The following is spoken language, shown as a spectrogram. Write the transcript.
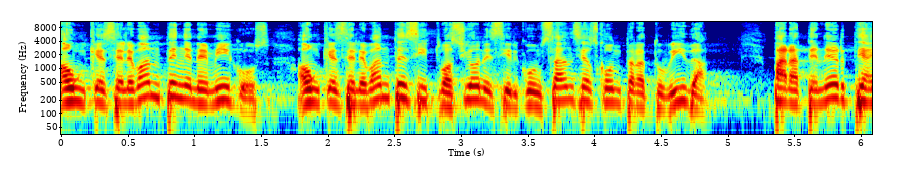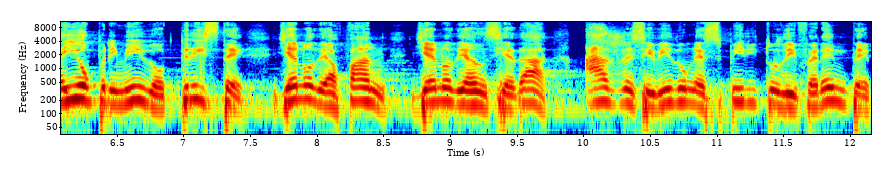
aunque se levanten enemigos, aunque se levanten situaciones, circunstancias contra tu vida, para tenerte ahí oprimido, triste, lleno de afán, lleno de ansiedad. Has recibido un espíritu diferente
